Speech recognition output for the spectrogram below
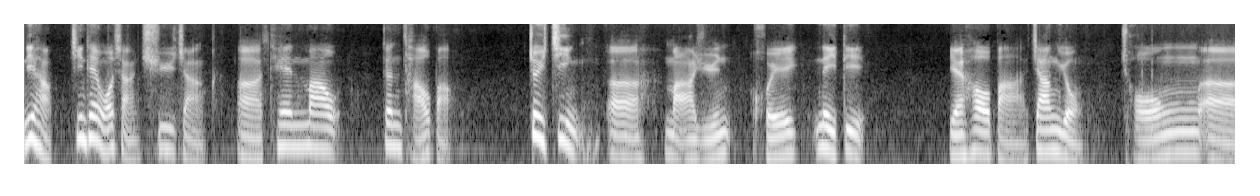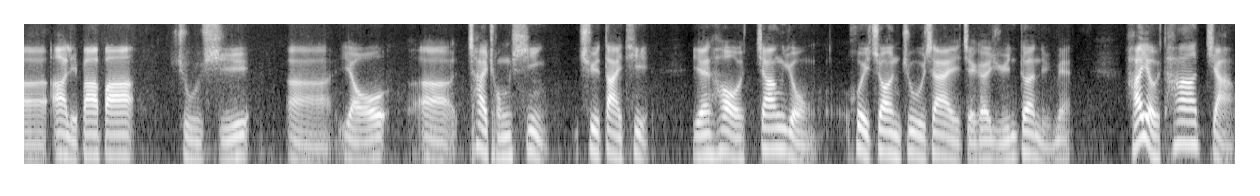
你好，今天我想去讲啊、天猫跟淘宝。最近呃，马云回内地，然后把张勇从呃阿里巴巴主席呃由呃蔡崇信去代替，然后张勇会专注在这个云端里面，还有他讲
